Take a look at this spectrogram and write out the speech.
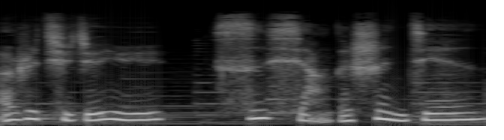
而是取决于思想的瞬间。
